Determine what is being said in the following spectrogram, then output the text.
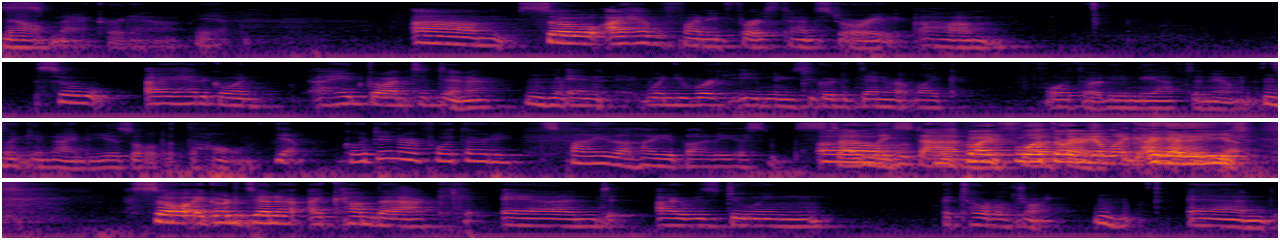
No. Smack her down. Yeah. Um, so I have a funny first time story. Um, so I had to go in. I had gone to dinner, Mm-hmm. and when you work evenings, you go to dinner at like four thirty in the afternoon. It's like you're ninety years old at the home. Mm-hmm. Yep. Go to dinner at four thirty. It's funny though how your body is suddenly Oh, starving. by four thirty, 4:30. you're like, I gotta eat. Yep. So I go to dinner. I come back, and I was doing a total joint, Mm-hmm. and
